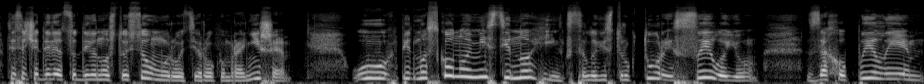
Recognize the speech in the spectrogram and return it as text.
В 1997 році, роком раніше, у підмосковному місті Ногінськ силові структури силою захопили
